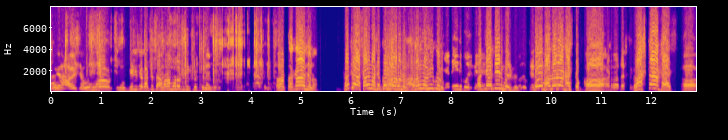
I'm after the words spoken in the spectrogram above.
আরে, হয়েছে, ও মরদ গিরিতে খাচ্ছে তো আমরা মরদ কি করতে নাই পারে টাকা আছে না। হ্যাঁ তো আষাঢ় মাসে করলে কোনো আষাঢ় মাসেই করুক। যেদিন বলবে। তবে ভাদর আঠাশ তক হ্যাঁ আঠারো আঠাশ টাকা। লাস্টটা আঠাশ। হ্যাঁ।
